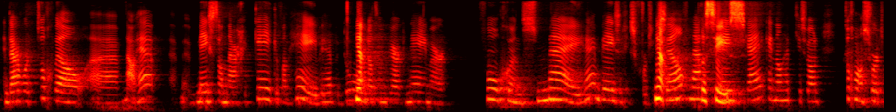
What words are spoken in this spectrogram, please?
En daar wordt toch wel uh, nou, hè, meestal naar gekeken van hé, hey, we hebben door dat een werknemer volgens mij hè, bezig is voor zichzelf. Ja, Laten precies. kijken. En dan heb je zo'n toch wel een soort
